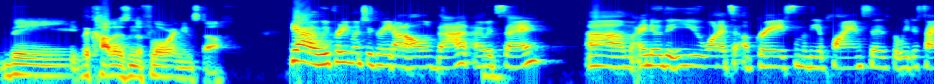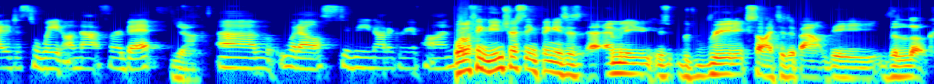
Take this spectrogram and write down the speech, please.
the the colors and the flooring and stuff. Yeah, we pretty much agreed on all of that. I would say. Um, I know that you wanted to upgrade some of the appliances, but we decided just to wait on that for a bit. Yeah. Um, what else did we not agree upon? Well, I think the interesting thing is, is Emily was, was really excited about the the look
